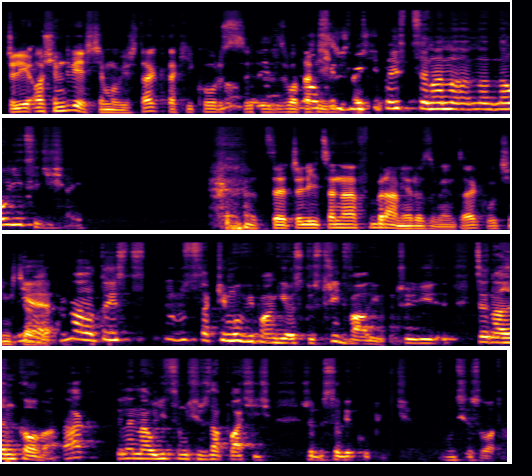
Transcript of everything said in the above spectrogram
Czyli 8200 mówisz, tak? Taki kurs no, e, no złota. No, 8200 to jest cena na, na, na ulicy dzisiaj. czyli cena w bramie, rozumiem, tak? U Nie, no, no to jest, tak się mówi po angielsku, street value, czyli cena rynkowa, tak? Tyle na ulicy musisz zapłacić, żeby sobie kupić uncję złota.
